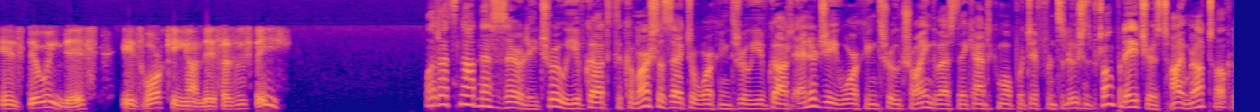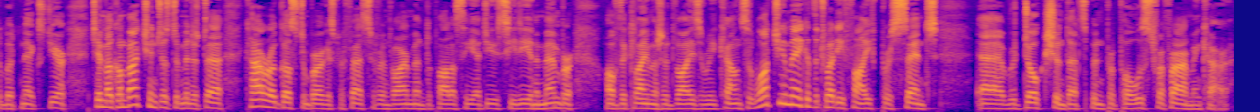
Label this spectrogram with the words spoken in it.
is doing this, is working on this as we speak. Well, that's not necessarily true. You've got the commercial sector working through, you've got energy working through, trying the best they can to come up with different solutions. We're talking about eight years' time. We're not talking about next year. Tim, I'll come back to you in just a minute. Uh, Cara Augustenborg is Professor of Environmental Policy at UCD and a member of the Climate Advisory Council. What do you make of the 25% uh, reduction that's been proposed for farming, Cara?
